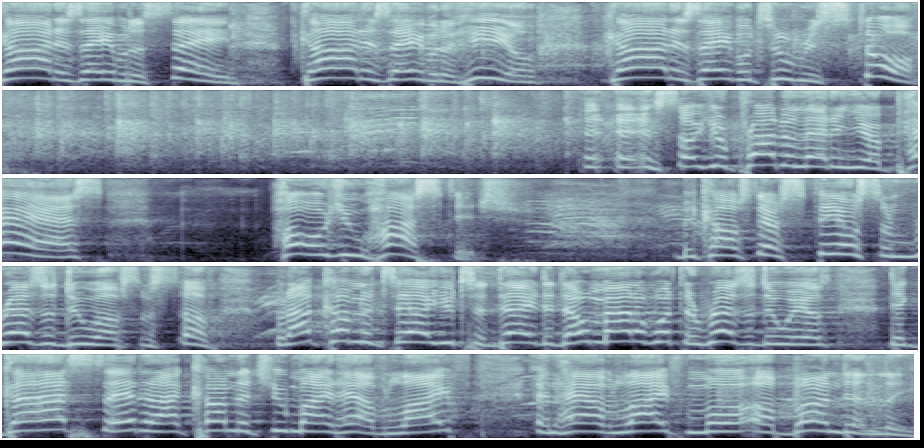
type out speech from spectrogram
God is able to save, God is able to heal, God is able to restore. And, and so you're probably letting your past hold you hostage because there's still some residue of some stuff. But I come to tell you today that don't matter what the residue is, that God said that I come that you might have life and have life more abundantly.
